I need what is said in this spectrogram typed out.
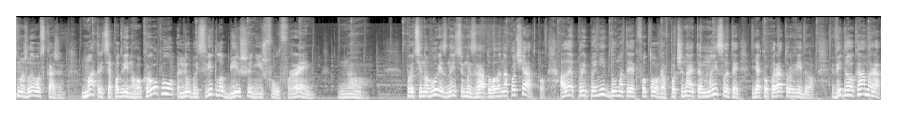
Хтось, можливо, скаже, матриця подвійного кропу любить світло більше, ніж фулфрейм. Ну. Про цінову різницю ми згадували на початку. Але припиніть думати як фотограф, починайте мислити як оператор відео. Відеокамера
